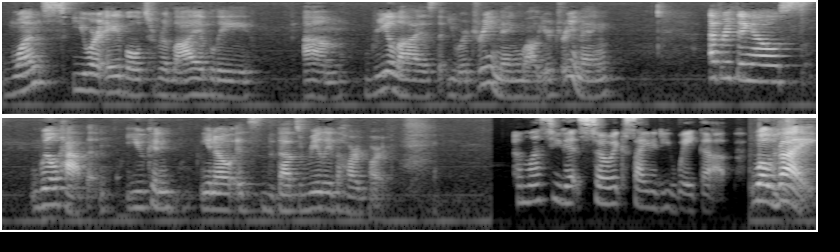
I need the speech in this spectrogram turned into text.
Once you are able to reliably um, realize that you are dreaming while you're dreaming, everything else will happen. You can, you know, it's that's really the hard part. Unless you get so excited you wake up. Well, right.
